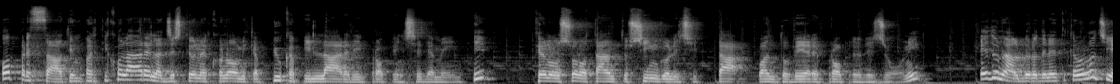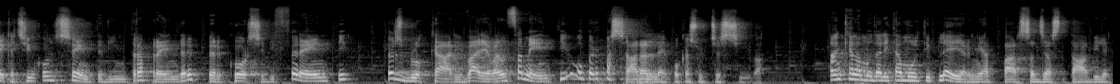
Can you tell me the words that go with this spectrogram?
Ho apprezzato in particolare la gestione economica più capillare dei propri insediamenti, che non sono tanto singole città quanto vere e proprie regioni, ed un albero delle tecnologie che ci consente di intraprendere percorsi differenti per sbloccare i vari avanzamenti o per passare all'epoca successiva. Anche la modalità multiplayer mi è apparsa già stabile,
